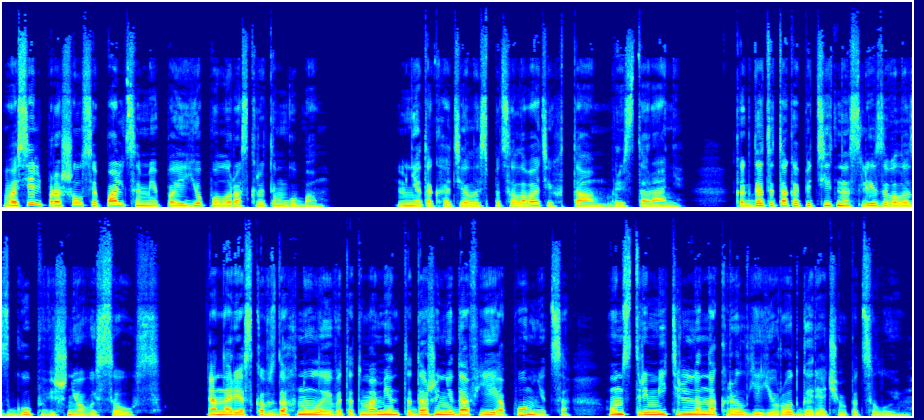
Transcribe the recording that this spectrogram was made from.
Василь прошелся пальцами по ее полураскрытым губам. Мне так хотелось поцеловать их там, в ресторане, когда ты так аппетитно слизывала с губ вишневый соус. Она резко вздохнула, и в этот момент, даже не дав ей опомниться, он стремительно накрыл ее рот горячим поцелуем.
